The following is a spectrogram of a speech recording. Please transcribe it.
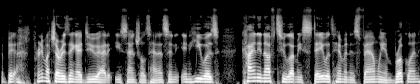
pretty much everything I do at Essential Tennis. And, and he was kind enough to let me stay with him and his family in Brooklyn.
